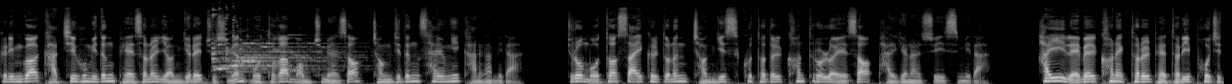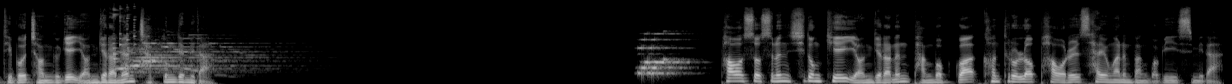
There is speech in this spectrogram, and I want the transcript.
그림과 같이 후미 등 배선을 연결해 주시면 모터가 멈추면서 정지 등 사용이 가능합니다. 주로 모터 사이클 또는 전기 스쿠터들 컨트롤러에서 발견할 수 있습니다. 하이 레벨 커넥터를 배터리 포지티브 전극에 연결하면 작동됩니다. 파워 소스는 시동키에 연결하는 방법과 컨트롤러 파워를 사용하는 방법이 있습니다.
